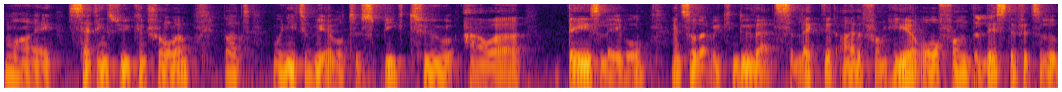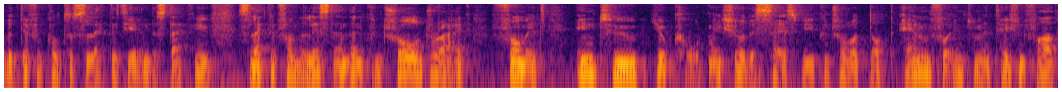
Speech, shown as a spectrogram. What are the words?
my settings view controller, but we need to be able to speak to our days label and so that we can do that select it either from here or from the list if it's a little bit difficult to select it here in the stack view select it from the list and then control drag from it into your code. Make sure this says viewcontroller.m for implementation file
